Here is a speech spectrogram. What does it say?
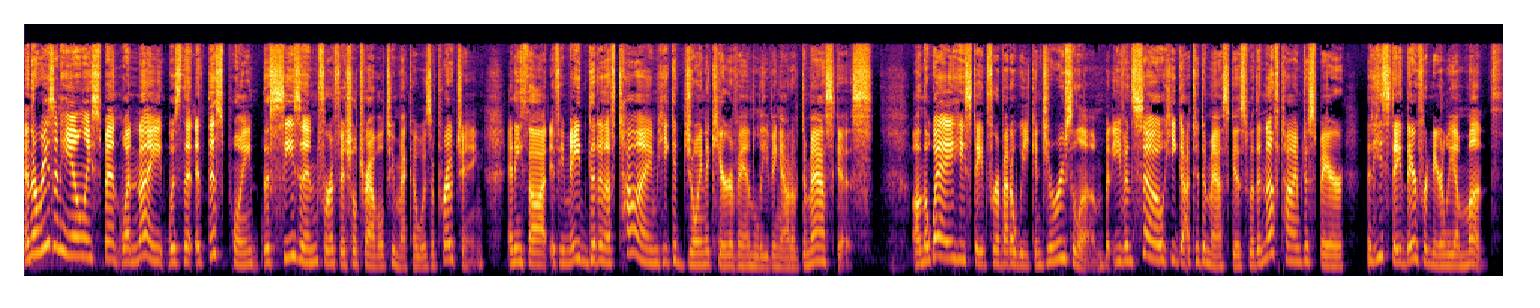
And the reason he only spent one night was that at this point, the season for official travel to Mecca was approaching. And he thought if he made good enough time, he could join a caravan leaving out of Damascus. On the way, he stayed for about a week in Jerusalem, but even so, he got to Damascus with enough time to spare that he stayed there for nearly a month.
